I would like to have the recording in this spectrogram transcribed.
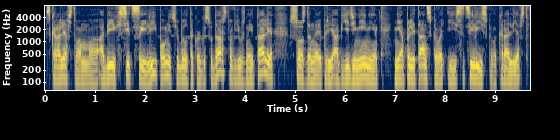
с королевством э, обеих Сицилий. Помните, было такое государство в Южной Италии, созданное при объединении Неаполитанского и Сицилийского королевств.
